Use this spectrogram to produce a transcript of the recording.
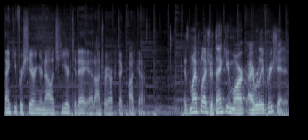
thank you for sharing your knowledge here today at EntreArchitect Podcast. It's my pleasure. Thank you, Mark. I really appreciate it.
